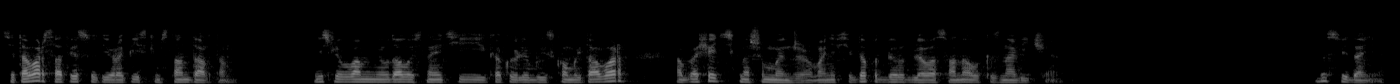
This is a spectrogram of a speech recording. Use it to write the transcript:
Все товар соответствует европейским стандартам. Если вам не удалось найти какой-либо искомый товар, обращайтесь к нашим менеджерам, они всегда подберут для вас аналог из наличия. До свидания.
